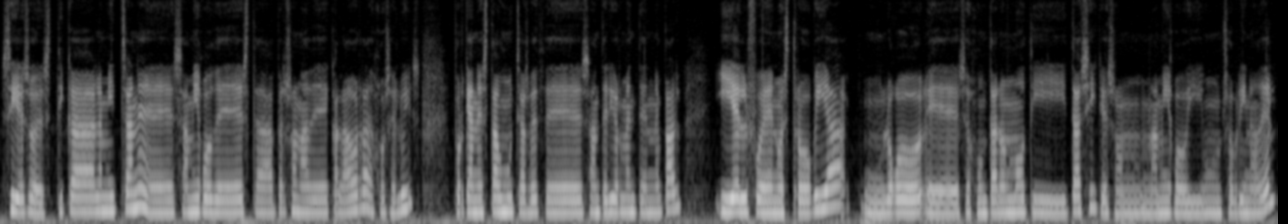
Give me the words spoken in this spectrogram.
Sí, eso es. Tika Lamichane es amigo de esta persona de Calahorra, de José Luis, porque han estado muchas veces anteriormente en Nepal y él fue nuestro guía. Luego eh, se juntaron Moti y Tashi, que son un amigo y un sobrino de él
